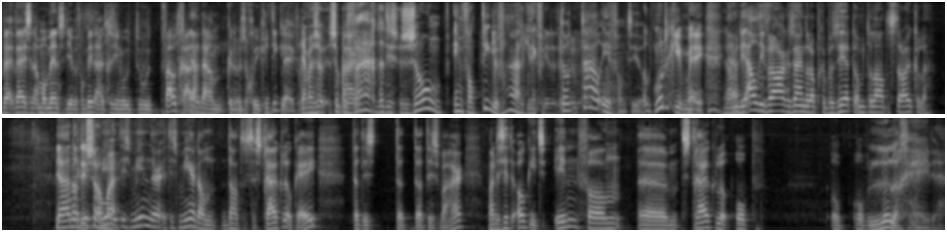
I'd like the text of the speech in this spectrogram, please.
wij, wij zijn allemaal mensen die hebben van binnenuit gezien hoe het, hoe het fout gaat. Ja. En daarom kunnen we zo'n goede kritiek leveren. Ja, maar zo, zulke Maar- vraag, dat is zo'n infantiele vraag. Dat je denkt, van, Totaal infantiel. wat moet ik hiermee? Ja, maar die, al die vragen zijn erop gebaseerd om te laten struikelen. Ja, maar dat het is zo. meer- Maar Het is, minder, het is meer dan dat. Ze struikelen, oké. Dat, is, dat, dat is waar. Maar er zit ook iets in van ehm, struikelen op, op, op lulligheden.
